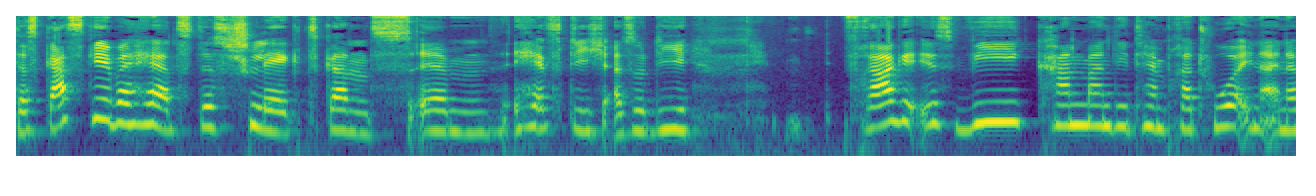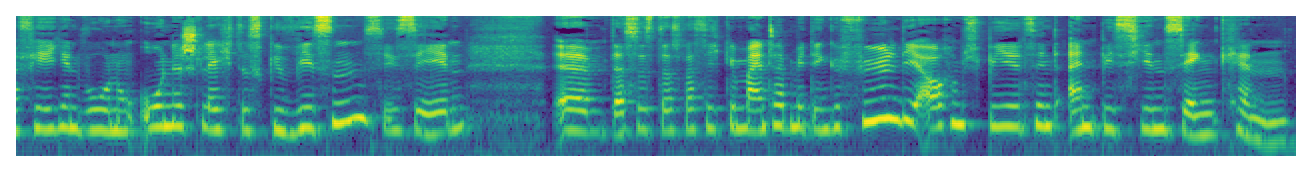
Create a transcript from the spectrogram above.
das Gastgeberherz, das schlägt ganz ähm, heftig. Also die Frage ist, wie kann man die Temperatur in einer Ferienwohnung ohne schlechtes Gewissen, Sie sehen, äh, das ist das, was ich gemeint habe mit den Gefühlen, die auch im Spiel sind, ein bisschen senken.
